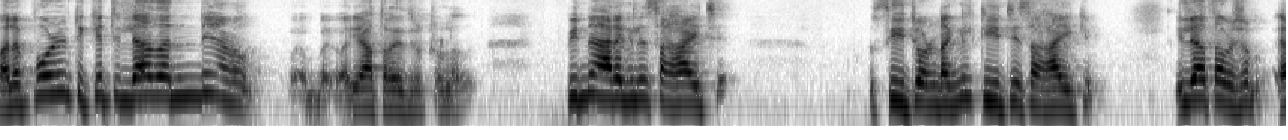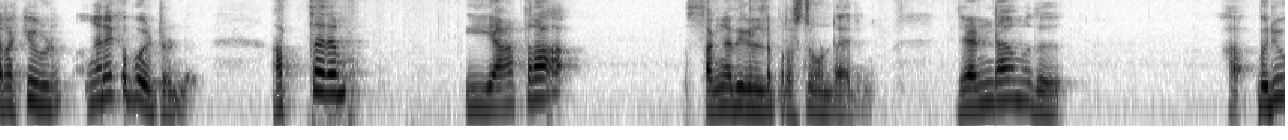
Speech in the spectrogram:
പലപ്പോഴും ടിക്കറ്റ് ഇല്ലാതെ തന്നെയാണ് യാത്ര ചെയ്തിട്ടുള്ളത്. പിന്നെ ആരെങ്കിലും സഹായിച്ച് സീറ്റ് ഉണ്ടെങ്കിൽ ടി ടി സഹായിക്കും. ഇല്ലാത്ത പക്ഷം ഇറക്കി വിടും. അങ്ങനെയൊക്കെ പോയിട്ടുണ്ട്. അത്തരം ഈ യാത്രാ സംഗതികളുടെ പ്രശ്നം ഉണ്ടായിരുന്നു. രണ്ടാമത് ഒരു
